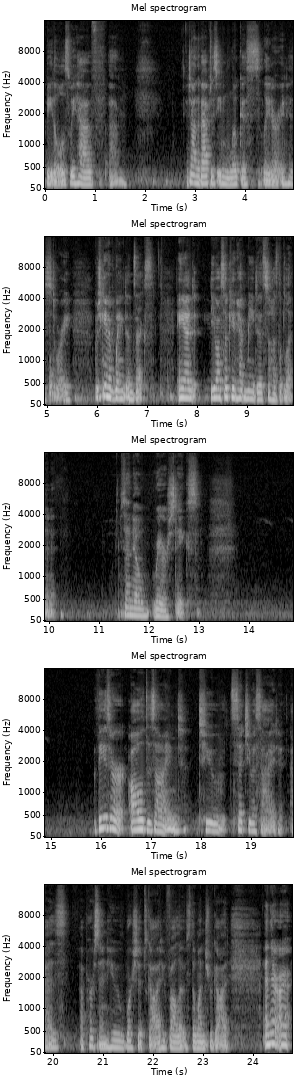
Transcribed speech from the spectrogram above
beetles. We have um, John the Baptist eating locusts later in his story, but you can't have winged insects. And you also can't have meat that still has the blood in it. So, no rare steaks. These are all designed to set you aside as a person who worships God, who follows the one true God. And there are,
